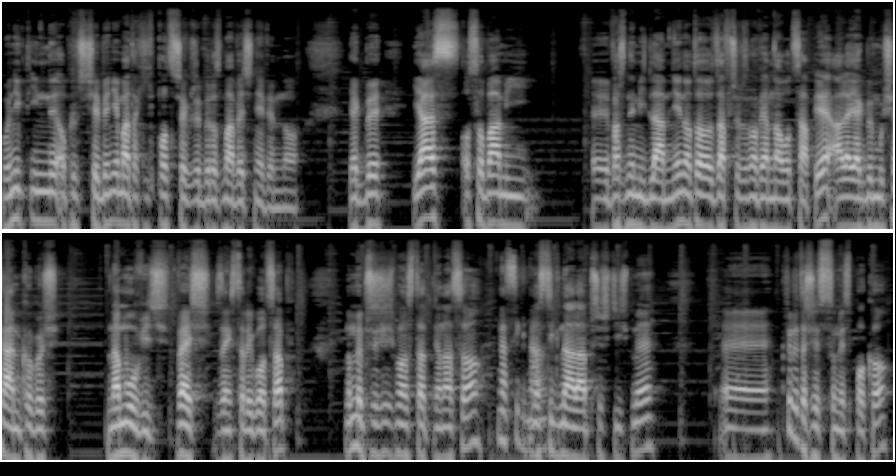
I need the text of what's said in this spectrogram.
Bo nikt inny oprócz ciebie nie ma takich potrzeb, żeby rozmawiać, nie wiem, no. Jakby ja z osobami e, ważnymi dla mnie, no to zawsze rozmawiam na Whatsappie, ale jakby musiałem kogoś namówić, weź, zainstaluj Whatsapp. No my przyszliśmy ostatnio na co? Na sygnał. Na Signala przyszliśmy, e, który też jest w sumie spoko.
